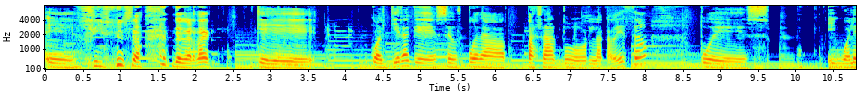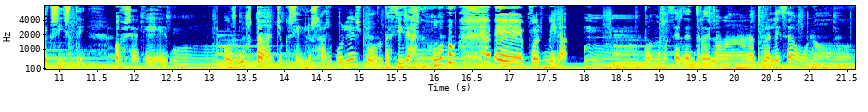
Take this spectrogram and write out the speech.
eh, en fin, o sea, de verdad que cualquiera que se os pueda pasar por la cabeza, pues igual existe. O sea que mm, os gusta, yo que sé, los árboles, por decir algo, eh, pues mira, mm, podemos hacer dentro de la naturaleza uno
